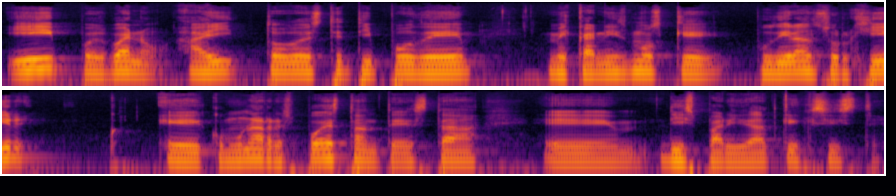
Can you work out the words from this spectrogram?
y pues bueno, hay todo este tipo de mecanismos que pudieran surgir eh, como una respuesta ante esta eh, disparidad que existe.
